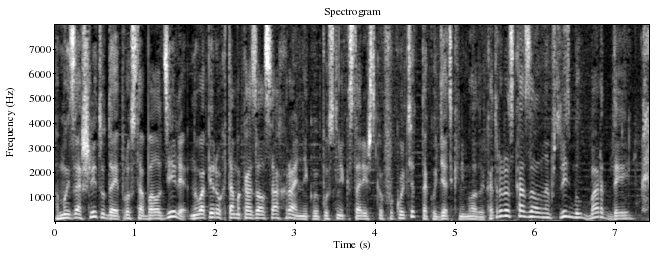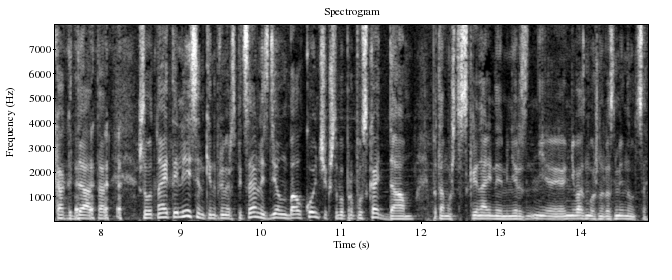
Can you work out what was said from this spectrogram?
Мы зашли туда и просто обалдели. Ну, во-первых, там оказался охранник, выпускник исторического факультета, такой дядька немолодой, который рассказал нам, что здесь был бордель когда-то. Что вот на этой лесенке, например, специально сделан балкончик, чтобы пропускать дам, потому что с кринолинами не, не, невозможно разминуться.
